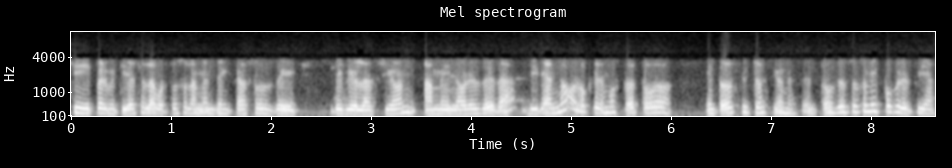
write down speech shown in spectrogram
si permitirías el aborto solamente en casos de, de violación a menores de edad, dirían, no, lo queremos para todo, en todas situaciones. Entonces, es una hipocresía,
